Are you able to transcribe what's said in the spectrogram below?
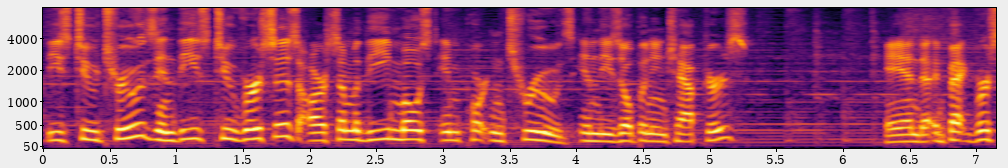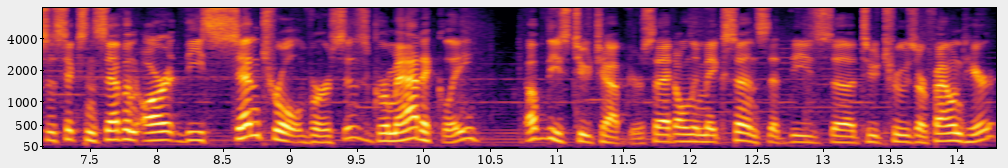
These two truths in these two verses are some of the most important truths in these opening chapters. And uh, in fact, verses 6 and 7 are the central verses grammatically of these two chapters. So that only makes sense that these uh, two truths are found here.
